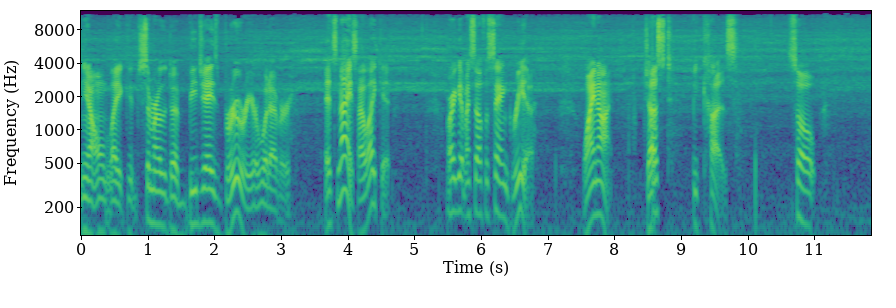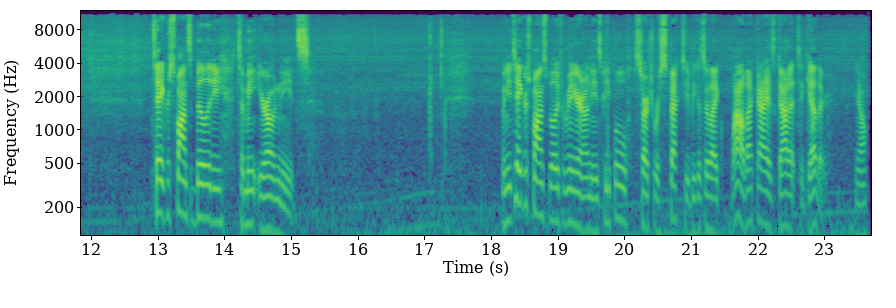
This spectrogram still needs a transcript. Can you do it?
you know, like similar to BJ's Brewery or whatever It's nice. I like it. Or I get myself a sangria. Why not? Just because. So, take responsibility to meet your own needs. When you take responsibility for meeting your own needs, people start to respect you because they're like, wow, that guy has got it together. You know,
